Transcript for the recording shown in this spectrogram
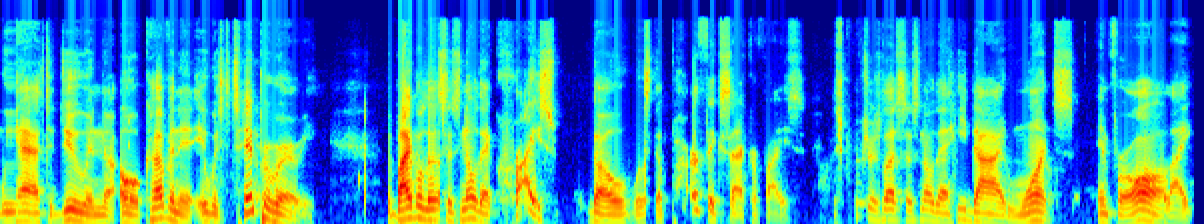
we had to do in the old covenant. It was temporary. The Bible lets us know that Christ, though, was the perfect sacrifice. The scriptures lets us know that he died once and for all. Like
